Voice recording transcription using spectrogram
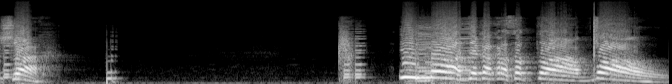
Шах! І мат, яка красота! Вау!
